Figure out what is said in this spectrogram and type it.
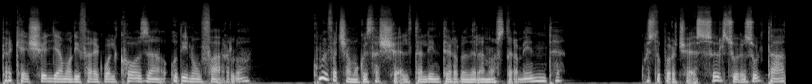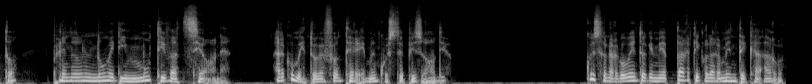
Perché scegliamo di fare qualcosa o di non farlo? Come facciamo questa scelta all'interno della nostra mente? Questo processo e il suo risultato prendono il nome di motivazione, argomento che affronteremo in questo episodio. Questo è un argomento che mi è particolarmente caro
